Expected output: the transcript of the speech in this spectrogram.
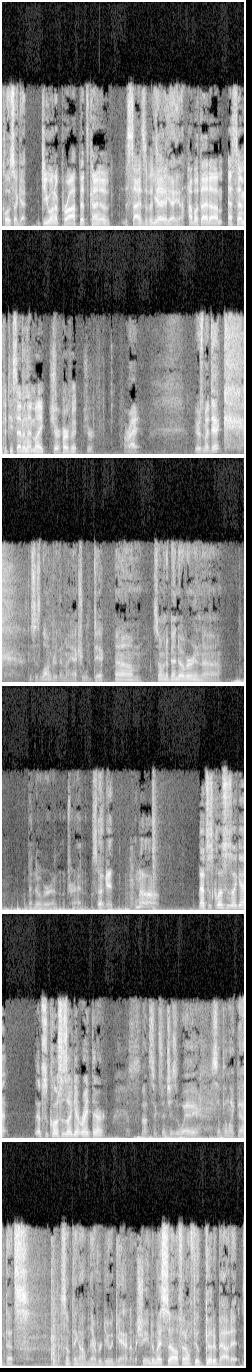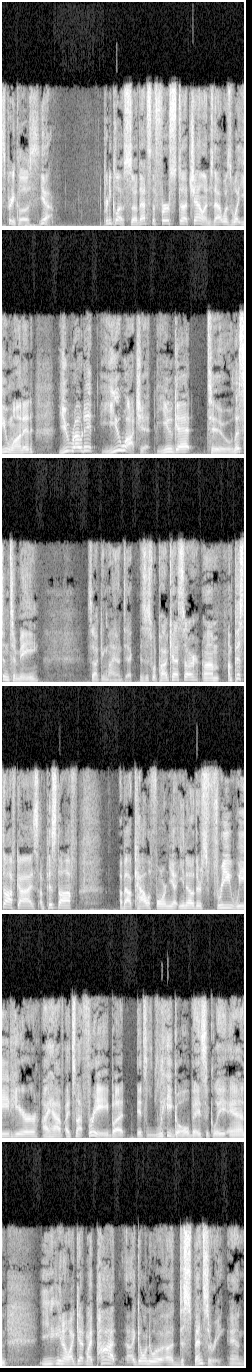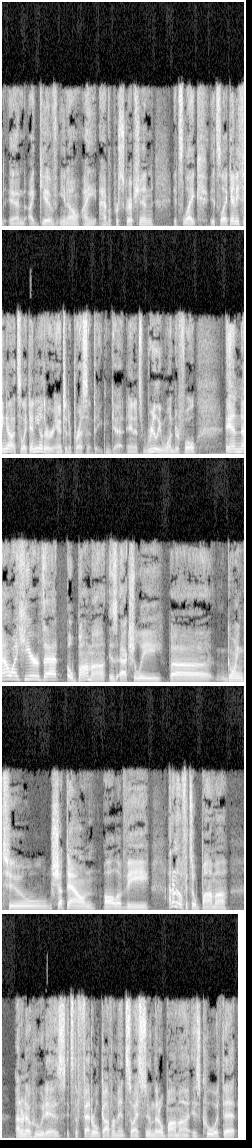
close I get. Do you want a prop that's kind of the size of a Yeah, dick? yeah, yeah. How about that um, SM57, that mic? Sure. Perfect. Sure. All right. There's my dick. This is longer than my actual dick. Um, so I'm gonna bend over and uh, I'll bend over and try and suck it. Ugh. That's as close as I get. That's as close as I get right there. That's about six inches away, something like that. That's something I'll never do again. I'm ashamed of myself. I don't feel good about it. It's pretty close. Yeah. Pretty close. So that's the first uh, challenge. That was what you wanted. You wrote it. You watch it. You get to listen to me sucking my own dick. Is this what podcasts are? Um, I'm pissed off, guys. I'm pissed off about California. You know, there's free weed here. I have, it's not free, but it's legal basically. And, you, you know, I get my pot. I go into a, a dispensary and and I give. You know, I have a prescription. It's like it's like anything else. It's like any other antidepressant that you can get, and it's really wonderful. And now I hear that Obama is actually uh, going to shut down all of the. I don't know if it's Obama. I don't know who it is. It's the federal government, so I assume that Obama is cool with it.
